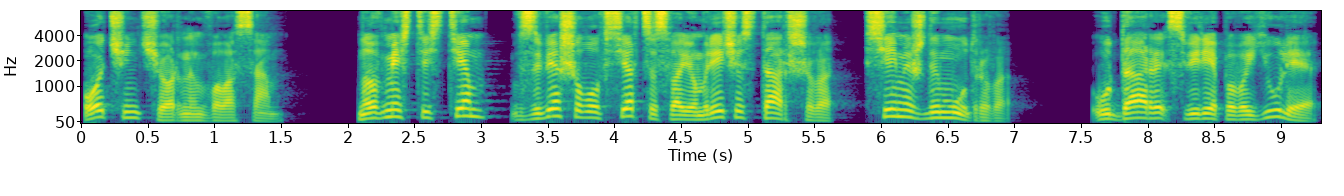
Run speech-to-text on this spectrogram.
очень черным волосам. Но вместе с тем взвешивал в сердце своем речи старшего, семежды мудрого. Удары свирепого Юлия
